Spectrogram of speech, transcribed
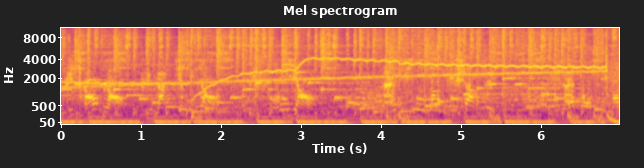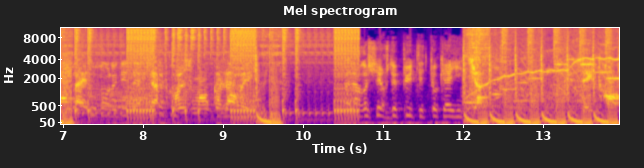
plus tremblantes, plus martyrisantes infiniment plus chargées, plus intensément belles, affreusement colorées. À la recherche de putes et de cocaïne. plus étrange.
